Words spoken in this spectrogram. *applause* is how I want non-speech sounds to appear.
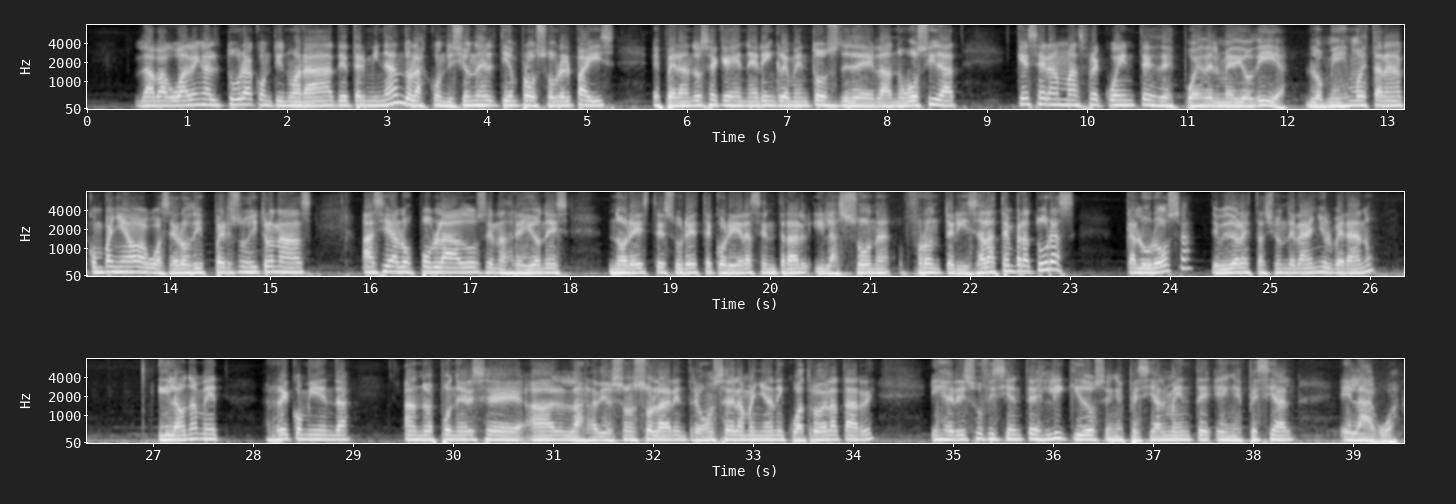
la vaguada en altura continuará determinando las condiciones del tiempo sobre el país, esperándose que genere incrementos de la nubosidad que serán más frecuentes después del mediodía. Lo mismo estarán acompañados de aguaceros dispersos y tronadas hacia los poblados en las regiones noreste, sureste, Cordillera Central y la zona fronteriza. Las temperaturas calurosas debido a la estación del año, el verano, y la UNAMED recomienda a no exponerse a la radiación solar entre 11 de la mañana y 4 de la tarde, ingerir suficientes líquidos, en especialmente en especial el agua.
